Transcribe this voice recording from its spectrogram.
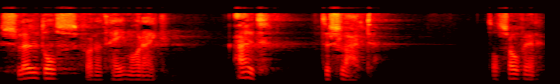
sleutels van het hemelrijk uit te sluiten. Tot zover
